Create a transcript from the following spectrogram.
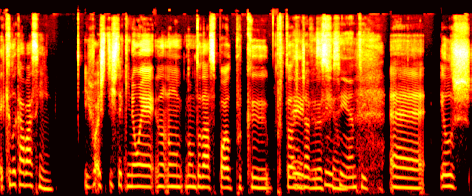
aquilo acaba assim. Eu acho que isto aqui não é, não, não, não estou a dar spoiler porque, porque toda a gente já viu É, esse sim, filme. sim, é antigo. Ah, eles,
